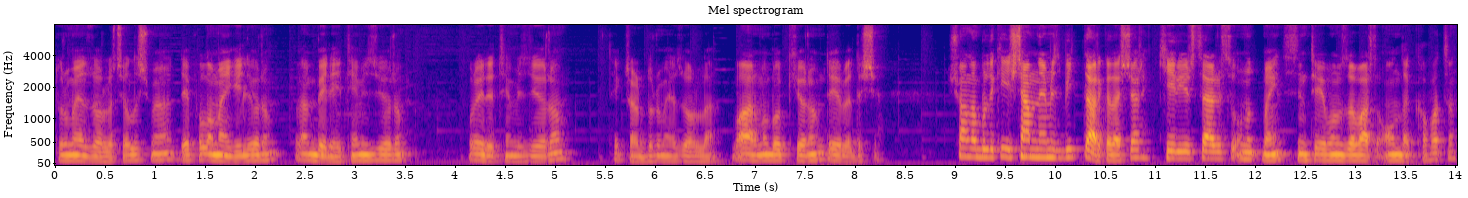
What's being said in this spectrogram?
Durmaya zorla çalışmıyor. Depolamaya geliyorum. Ön beleği temizliyorum. Burayı da temizliyorum. Tekrar durmaya zorla. Var mı bakıyorum devre dışı. Şu anda buradaki işlemlerimiz bitti arkadaşlar. Carrier servisi unutmayın. Sizin telefonunuzda varsa onu da kapatın.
